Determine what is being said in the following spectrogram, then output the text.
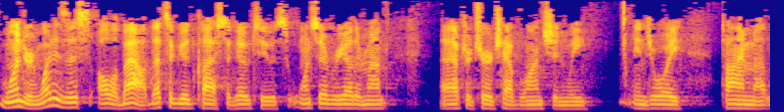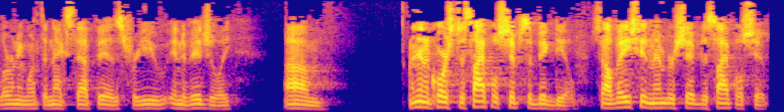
wondering, what is this all about? That's a good class to go to. It's once every other month after church, have lunch and we enjoy time uh, learning what the next step is for you individually. Um, and then, of course, discipleship's a big deal. Salvation, membership, discipleship.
